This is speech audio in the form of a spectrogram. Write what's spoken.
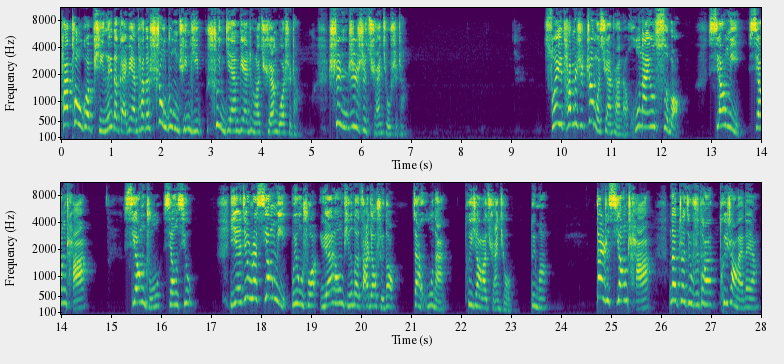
他透过品类的改变，他的受众群体瞬间变成了全国市场，甚至是全球市场。所以他们是这么宣传的：湖南有四宝，香米、香茶、香竹、香秀。也就是说，香米不用说，袁隆平的杂交水稻在湖南推向了全球，对吗？但是香茶，那这就是他推上来的呀。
